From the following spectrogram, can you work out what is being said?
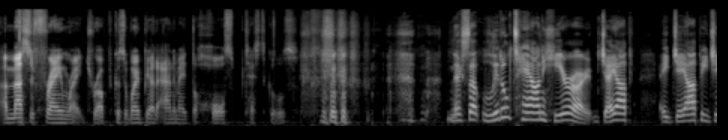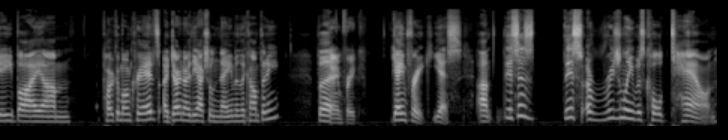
a massive frame rate drop because it won't be able to animate the horse testicles. Next up, Little Town Hero, JR, a JRPG by um, Pokemon creators. I don't know the actual name of the company, but Game Freak. Game Freak, yes. Um, this is this originally was called Town,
